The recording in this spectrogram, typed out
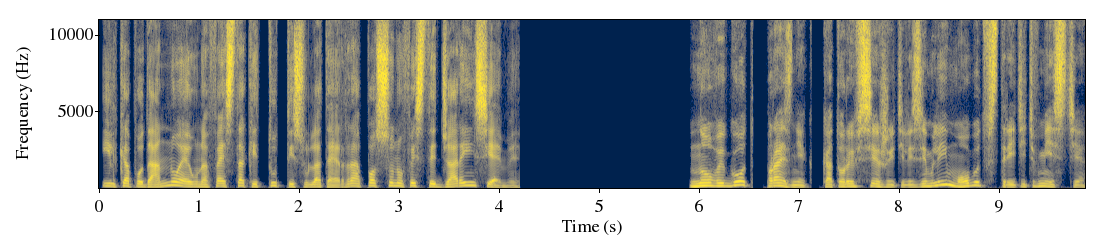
Il Capodanno è una festa che tutti sulla Terra possono festeggiare insieme. Новый год – праздник, который все жители Земли могут встретить вместе.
